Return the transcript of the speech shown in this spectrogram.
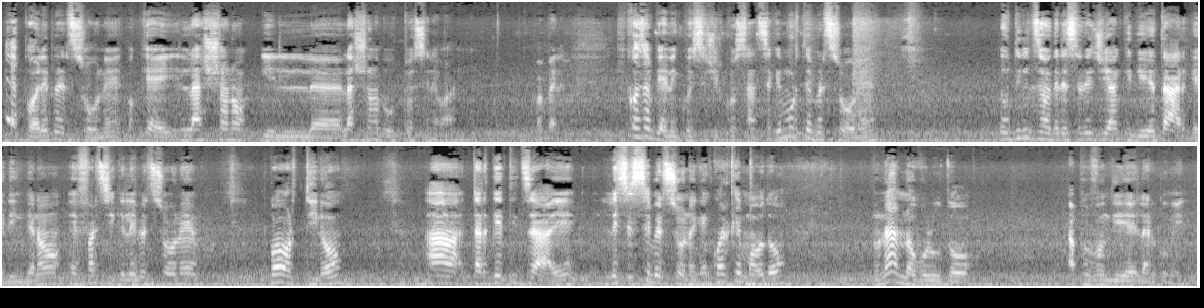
e poi le persone ok lasciano, il, lasciano tutto e se ne vanno va bene che cosa avviene in queste circostanze che molte persone utilizzano delle strategie anche di retargeting no? e far sì che le persone portino a targetizzare le stesse persone che in qualche modo non hanno voluto approfondire l'argomento.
